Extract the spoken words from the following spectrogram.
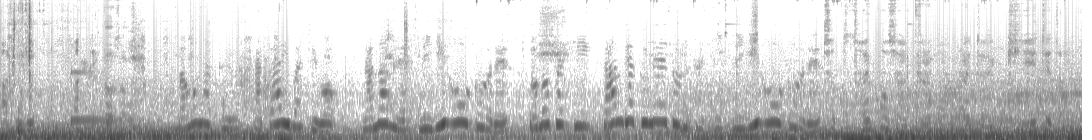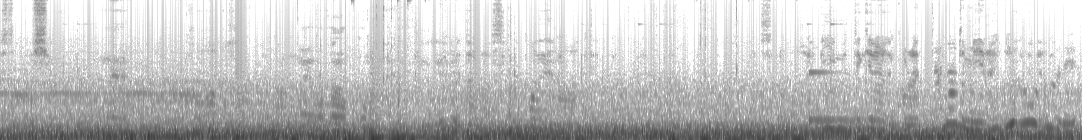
あいる待ってえどうぞまもなく高い橋を斜め右方向です。その先300メートル先右方向です。ちょっと対向車の車のライトで消えてたあの人の後ろね怖っ案外わからんもんね夜だからそれ怖いなってしかもハイビーム的なのでこれほん斜めと見えないんだ右けど方向です。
